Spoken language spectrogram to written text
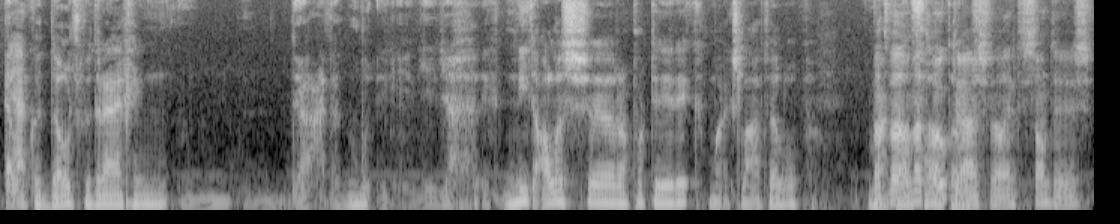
elke doodsbedreiging. Ja, dat moet, ja, ik, niet alles eh, rapporteer ik, maar ik sla het wel op. Wat, wel, wat ook trouwens wel interessant is,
